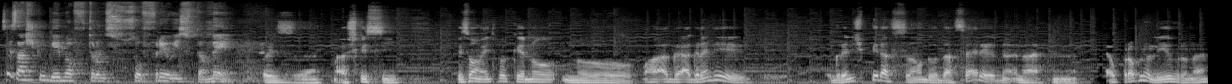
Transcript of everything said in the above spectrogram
Vocês acham que o Game of Thrones sofreu isso também? Pois é, acho que sim. Principalmente porque no, no a, a grande a grande inspiração do, da série né, é, é o próprio livro, né?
